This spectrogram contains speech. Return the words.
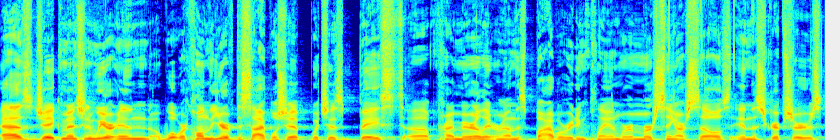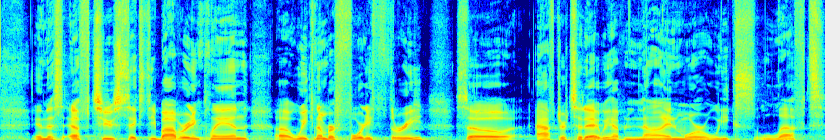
as Jake mentioned, we are in what we're calling the year of discipleship, which is based uh, primarily around this Bible reading plan. We're immersing ourselves in the scriptures in this F260 Bible reading plan, uh, week number 43. So, after today, we have nine more weeks left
